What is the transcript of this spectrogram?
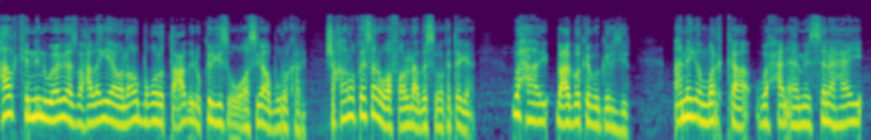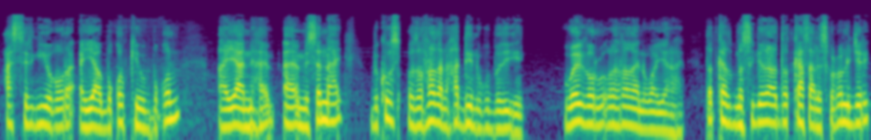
halka nin waagaas waxaa laga yaaba laba boqol tacab inuu keligiis uu asiga abuuro karay shaqaalo kaysana waa falnaa bas waa ka tegaa waxa bacba kama geli jir aniga marka waxaan aaminsanahay casrigii hore ayaa boqolkiiba boqol ayaan aaminsanahay because cuduradan hadday nagu badan waagi hore cuduradan waa yarahay dadkaas masigada dadkaasaa la cuni jiray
